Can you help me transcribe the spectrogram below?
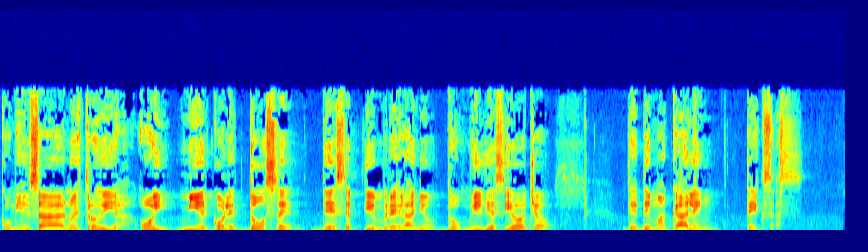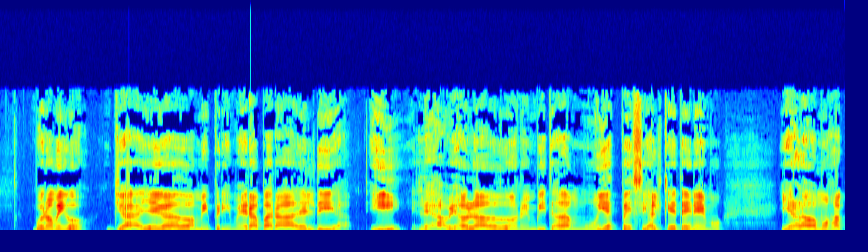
comienza nuestro día, hoy miércoles 12 de septiembre del año 2018, desde McAllen, Texas. Bueno amigos, ya he llegado a mi primera parada del día y les había hablado de una invitada muy especial que tenemos y ahora la vamos a,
